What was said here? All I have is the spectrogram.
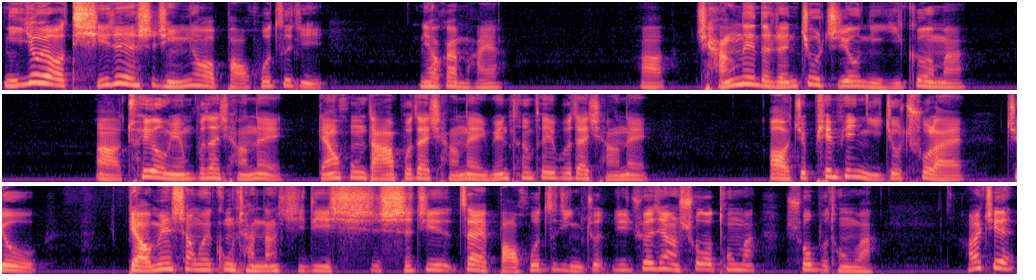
你又要提这件事情，又要保护自己，你要干嘛呀？啊，墙内的人就只有你一个吗？啊，崔永元不在墙内，梁宏达不在墙内，袁腾飞不在墙内，哦，就偏偏你就出来，就表面上为共产党洗地，实实际在保护自己。你觉你觉得这样说得通吗？说不通吧？而且，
